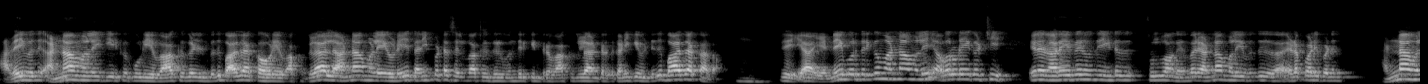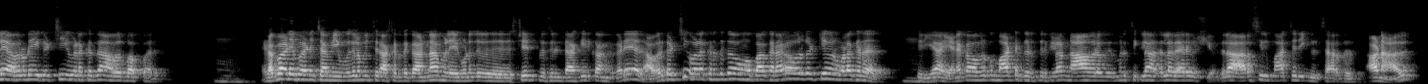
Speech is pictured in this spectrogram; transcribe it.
அதை வந்து அண்ணாமலைக்கு இருக்கக்கூடிய வாக்குகள் என்பது பாஜகவுடைய வாக்குகளா இல்ல அண்ணாமலையுடைய தனிப்பட்ட செல்வாக்குகள் வந்திருக்கின்ற வாக்குகளான்றது கணிக்க வேண்டியது பாஜக தான். சரியா என்னை பொறுத்த வரைக்கும் அண்ணாமலை அவருடைய கட்சி ஏன்னா நிறைய பேர் வந்து என்கிட்ட சொல்லுவாங்க இந்த மாதிரி அண்ணாமலை வந்து எடப்பாடி பழனி அண்ணாமலை அவருடைய கட்சியை வழக்க தான் அவர் பார்ப்பாரு. எடப்பாடி பழனிசாமியை முதலமைச்சர் ஆக்கிறதுக்கு அண்ணாமலையை கொண்டு வந்து ஸ்டேட் பிரசிடென்ட் ஆக்கியிருக்காங்க. கிடையாது. அவர் கட்சியை வளர்க்கறதுக்கு அவங்க பார்க்கறாங்க. அவர் கட்சியை அவர் வளர்க்குறாரு. சரியா? எனக்கு அவருக்கு மாற்று கருத்து இருக்கலாம். நான் அவரை விமர்சிக்கலாம். அதெல்லாம் வேற விஷயம். இதெல்லாம் அரசியல் மாச்சரியங்கள் சார்ந்தது. ஆனால்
